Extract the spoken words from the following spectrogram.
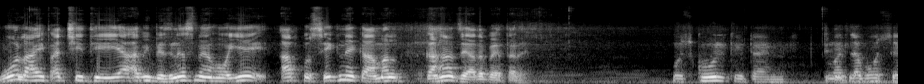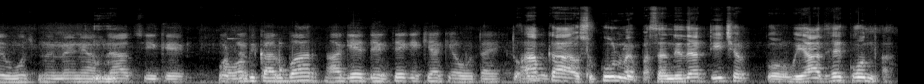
वो लाइफ अच्छी थी या अभी बिज़नेस में हो? ये आपको सीखने का अमल कहाँ ज़्यादा बेहतर है? स्कूल के टाइम में। मतलब उससे उसमें मैंने अखलाक सीखे और अभी कारोबार आगे देखते हैं कि क्या क्या होता है। तो आपका स्कूल में पसंदीदा टीचर को याद है कौन था?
